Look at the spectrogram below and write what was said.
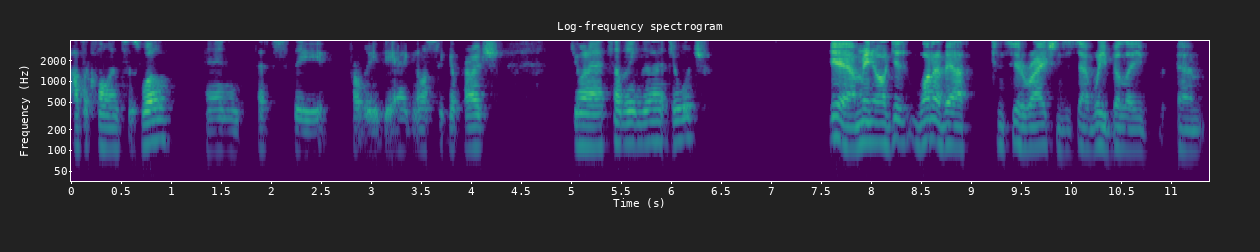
other clients as well. And that's the probably the agnostic approach. Do you want to add something to that, George? Yeah, I mean, I guess one of our considerations is that we believe um,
